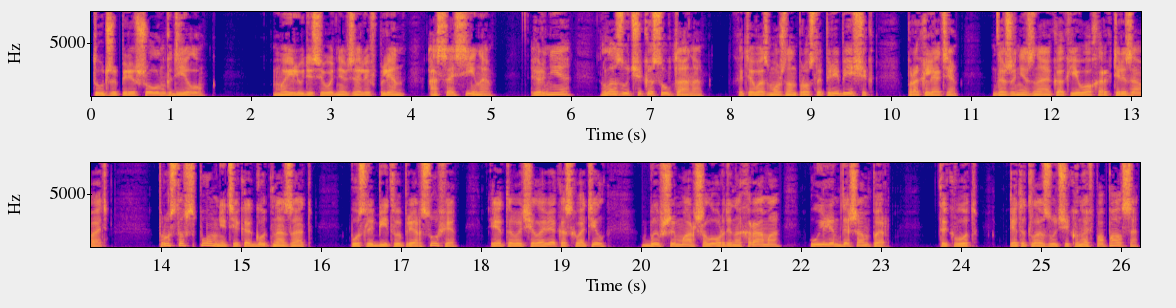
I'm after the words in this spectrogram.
тут же перешел он к делу. «Мои люди сегодня взяли в плен ассасина, вернее, лазутчика султана, хотя, возможно, он просто перебежчик, проклятие. Даже не знаю, как его охарактеризовать. Просто вспомните, как год назад, после битвы при Арсуфе, этого человека схватил бывший маршал ордена храма Уильям де Шампер. Так вот, этот лазутчик вновь попался,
